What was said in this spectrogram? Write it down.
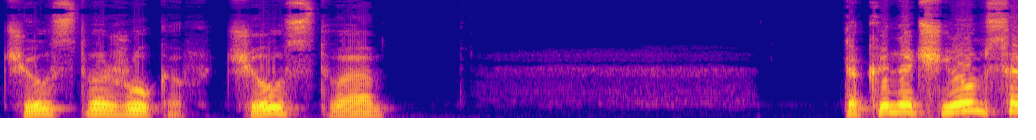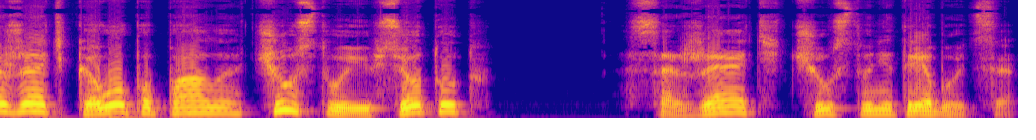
Чувство, Жуков, чувство. Так и начнем сажать, кого попало, чувствую, и все тут. Сажать чувства не требуется.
